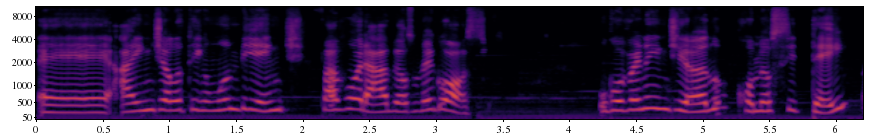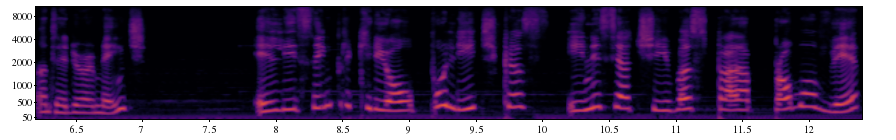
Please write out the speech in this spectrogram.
é, a Índia ela tem um ambiente favorável aos negócios. O governo indiano, como eu citei anteriormente, ele sempre criou políticas e iniciativas para promover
